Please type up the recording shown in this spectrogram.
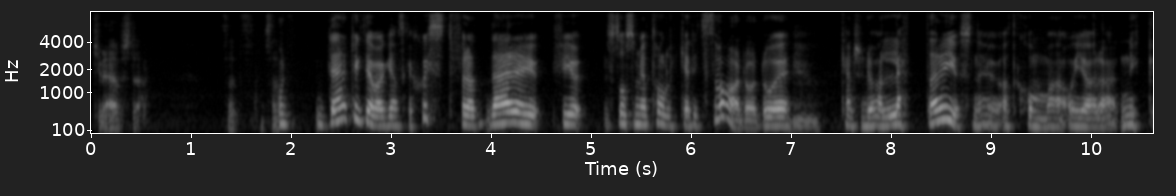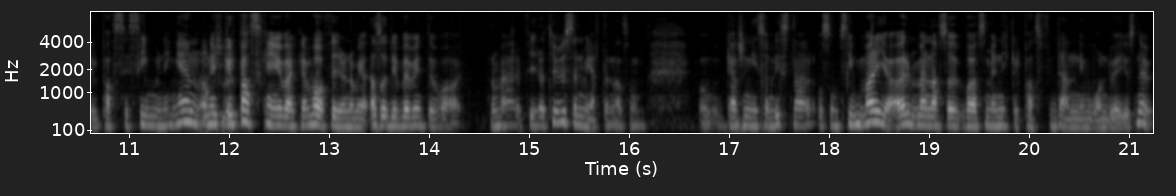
krävs det. Så att, så att, Och där tyckte jag var ganska schysst för att där är ju, för jag, så som jag tolkar ditt svar då, då är, mm, kanske du har lättare just nu att komma och göra nyckelpass i simningen. Och Absolut. nyckelpass kan ju verkligen vara 400 meter, alltså det behöver inte vara de här 4000 meterna som kanske ni som lyssnar och som simmar gör, men alltså vad som är nyckelpass för den nivån du är just nu.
